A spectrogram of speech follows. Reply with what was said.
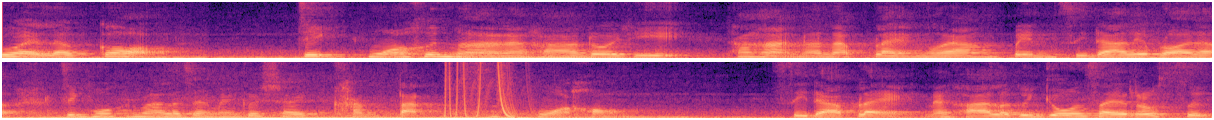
ด้วยแล้วก็จิกหัวขึ้นมานะคะ โดยที่ทหารนั้นแปลงร่างเป็นสีดาเรียบร้อยแล้ว จิกหัวขึ้นมาแล้วจากนั้นก็ใช้คันตัดหัวของสีดาแปลงนะคะ แล้วก็โยนใส่รถศึก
